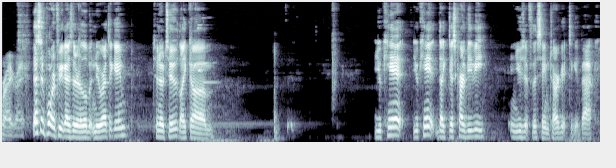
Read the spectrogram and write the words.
Right, right. That's important for you guys that are a little bit newer at the game to know too. Like, um, you can't you can't like discard VV and use it for the same target to get back.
